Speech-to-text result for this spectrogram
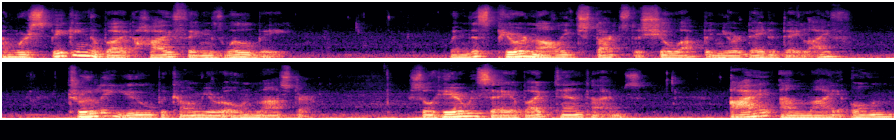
And we're speaking about how things will be. When this pure knowledge starts to show up in your day to day life, truly you become your own master. So here we say about 10 times, I am my own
